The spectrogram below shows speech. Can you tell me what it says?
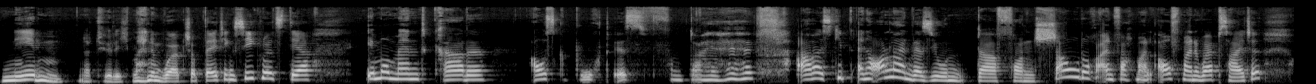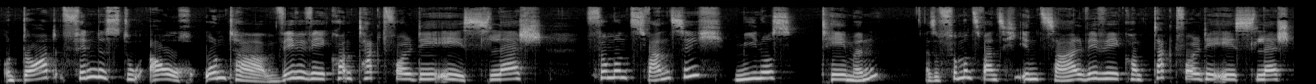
neben natürlich meinem Workshop Dating Secrets, der im Moment gerade ausgebucht ist. Von daher, aber es gibt eine Online-Version davon. Schau doch einfach mal auf meine Webseite und dort findest du auch unter www.kontaktvoll.de slash 25 minus Themen, also 25 in Zahl, www.kontaktvoll.de slash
